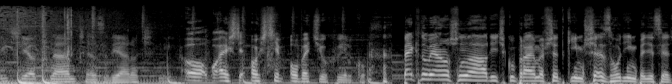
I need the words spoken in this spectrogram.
Prišiel k nám čas vianočný. O, o, ešte, ešte o väčšiu chvíľku. Peknú vianočnú náladičku prajeme všetkým 6 hodín 54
